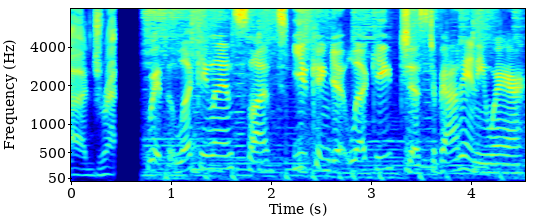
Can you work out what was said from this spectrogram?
address. With the Lucky Land slots, you can get lucky just about anywhere.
